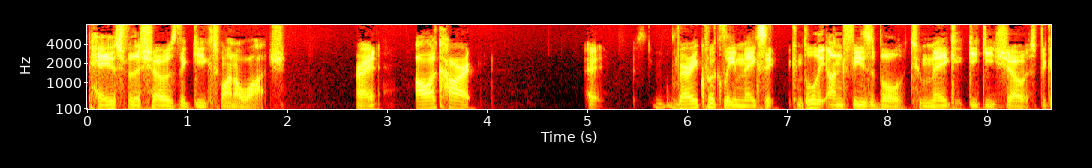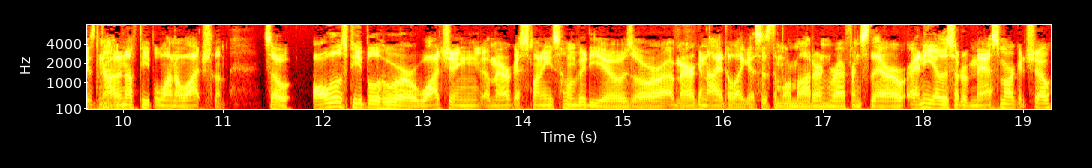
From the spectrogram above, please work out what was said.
pays for the shows that geeks want to watch, right? A la carte uh, very quickly makes it completely unfeasible to make geeky shows because not enough people want to watch them. So all those people who are watching America's Funniest Home Videos or American Idol, I guess is the more modern reference there, or any other sort of mass market show,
